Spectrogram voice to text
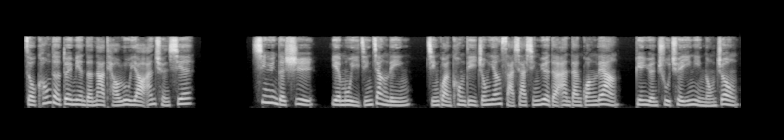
走空的对面的那条路要安全些。幸运的是，夜幕已经降临。尽管空地中央洒下星月的暗淡光亮，边缘处却阴影浓重。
